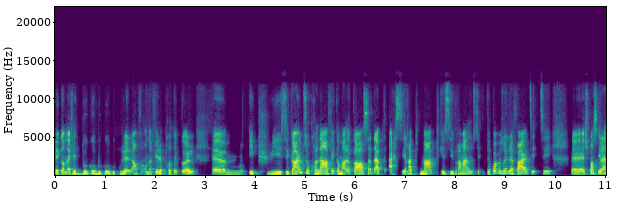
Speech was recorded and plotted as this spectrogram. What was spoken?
Fait qu'on a fait beaucoup, beaucoup, beaucoup, on a fait le protocole. et puis, c'est quand même surprenant, en fait, comment le corps s'adapte assez rapidement, puis que c'est vraiment, tu n'as pas besoin de le faire. Je pense que la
